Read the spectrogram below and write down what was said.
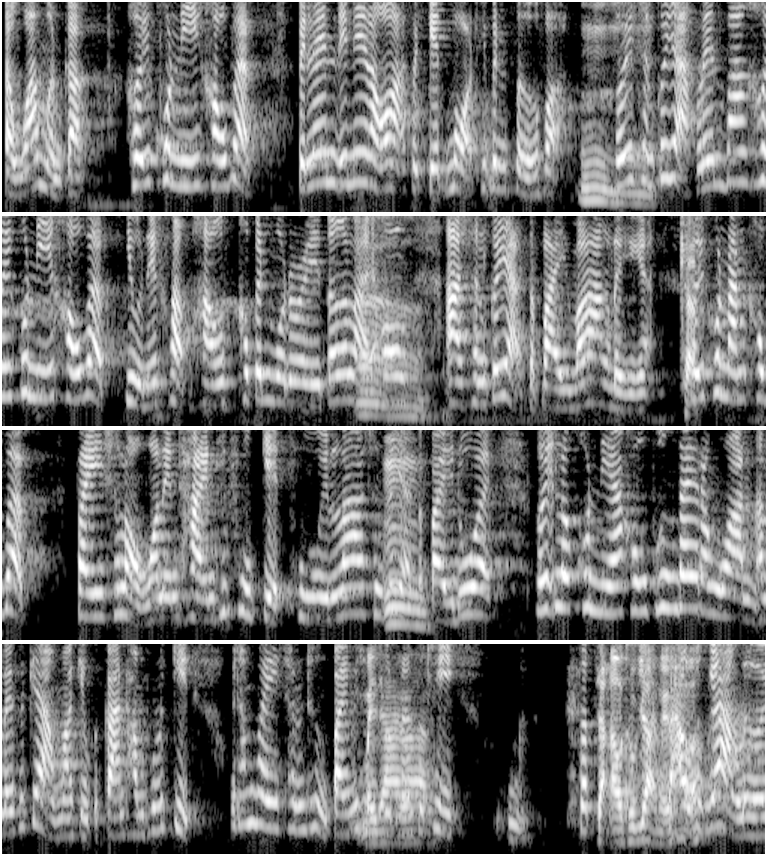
แต่ว่าเหมือนกับเฮ้ยคนนี้เขาแบบ ไปเล่นไอ้นี่แล้วอะสเก็ตบอร์ดที่เป็น surf อะเฮ้ยฉันก็อยากเล่นบ้างเฮ้ยคนนี้เขาแบบอยู่ในคลับเฮาส์เขาเป็น moderator หลายห้องอะฉันก็อยากจะไปบ้างอะไรอย่างเงี้ยเฮ้ยคนนั้นเขาแบบไปฉลองวาเลนไทน์ที่ภูเก็ต pool villa ฉันก็อยากจะไปด้วยเฮ้ยแล้วคนนี้เขาเพิ่งได้รางวัลอะไรสักอย่างมาเกี่ยวกับการทำธุรกิจเฮ้ยทำไมฉันถึงไปไม่ถึงจุดนั้นสักทีจะเอาทุกอย่างเลยจะเอาทุกอย่างเลย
